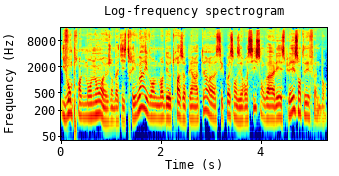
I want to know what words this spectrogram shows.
Ils vont prendre mon nom, euh, Jean-Baptiste Rivoire, ils vont demander aux trois opérateurs, euh, c'est quoi son 06, on va aller espionner son téléphone. Bon,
